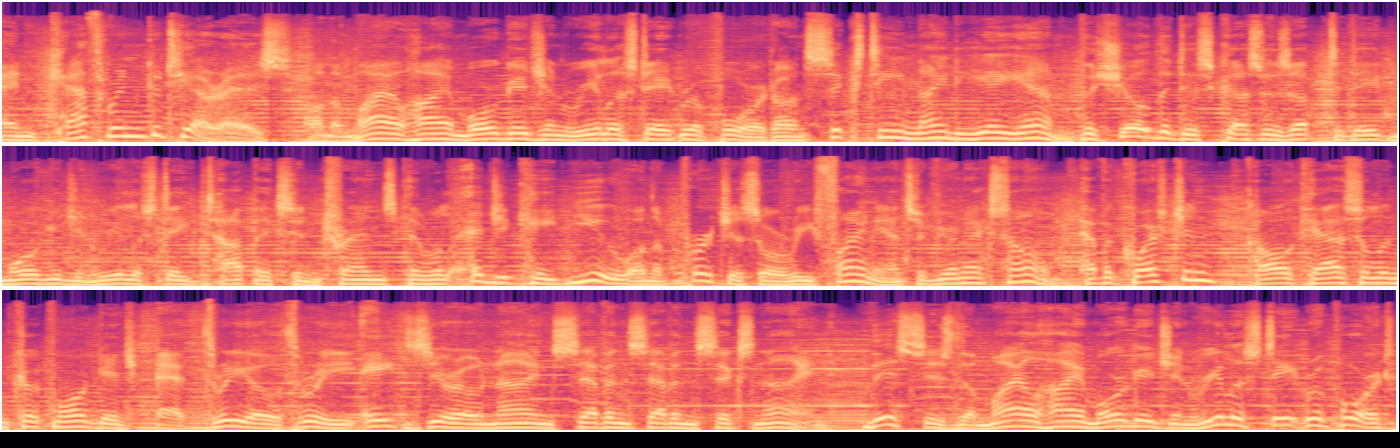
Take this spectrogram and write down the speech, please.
and Katherine Gutierrez on the Mile High Mortgage and Real Estate Report on 1690 AM, the show that discusses up to date mortgage and real estate topics and trends that will educate you on the purchase or refinance of your next home. Have a question? Call Castle and Cooke Mortgage at 303 809 7769. This is the Mile High Mortgage and Real Estate Report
